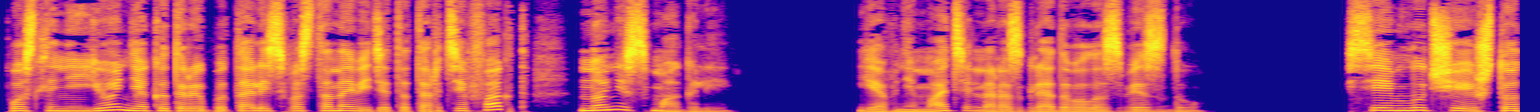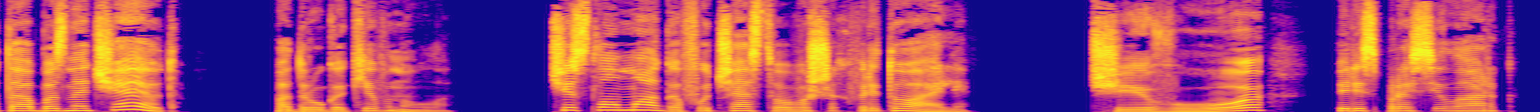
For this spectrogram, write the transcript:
После нее некоторые пытались восстановить этот артефакт, но не смогли. Я внимательно разглядывала звезду. «Семь лучей что-то обозначают?» Подруга кивнула. «Число магов, участвовавших в ритуале». «Чего?» — переспросил Арк.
